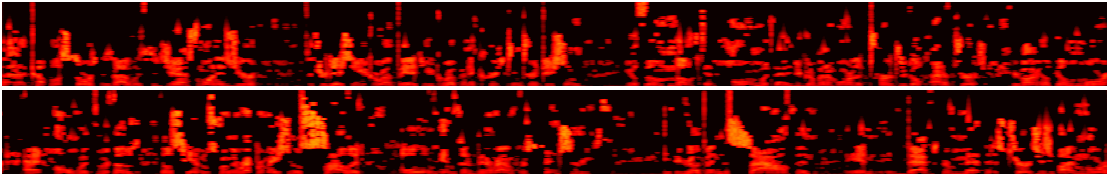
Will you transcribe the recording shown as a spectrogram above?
A couple of sources I would suggest. One is your the tradition you grew up in. If you grew up in a Christian tradition, you'll feel most at home with that. If you grew up in a more liturgical kind of church, you're probably going to feel more at home with, with those, those hymns from the Reformation, those solid old hymns that have been around for centuries. If you grew up in the South and in, in Baptist or Methodist churches, you're probably more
